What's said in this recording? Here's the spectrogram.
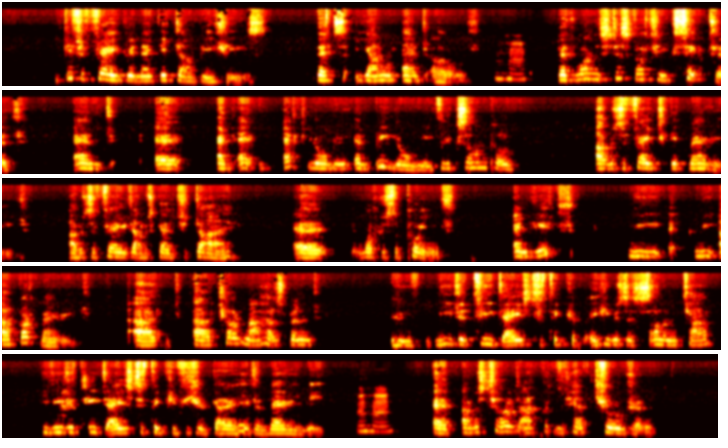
get afraid when they get diabetes. That's young and old. Mm-hmm. But one's just got to accept it and uh, and act, act normally and be normally. For example, I was afraid to get married. I was afraid I was going to die. Uh, what was the point? And yet, we we I got married. I, I told my husband, who needed three days to think of, he was a solemn type. He needed three days to think if he should go ahead and marry me. Mm-hmm. And I was told I couldn't have children.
